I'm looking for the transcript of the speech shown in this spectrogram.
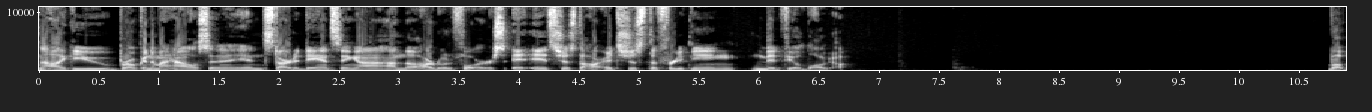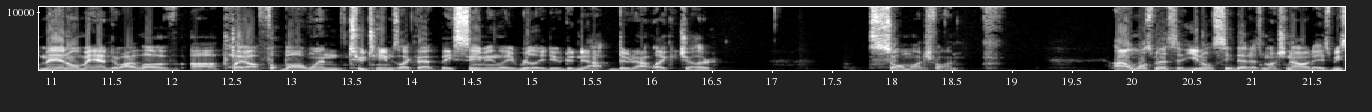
it's not like you broke into my house and, and started dancing on, on, the hardwood floors it, it's just the hard, it's just the freaking midfield logo but man oh man do I love uh, playoff football when two teams like that they seemingly really do do not do not like each other so much fun. I almost miss it. You don't see that as much nowadays. We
